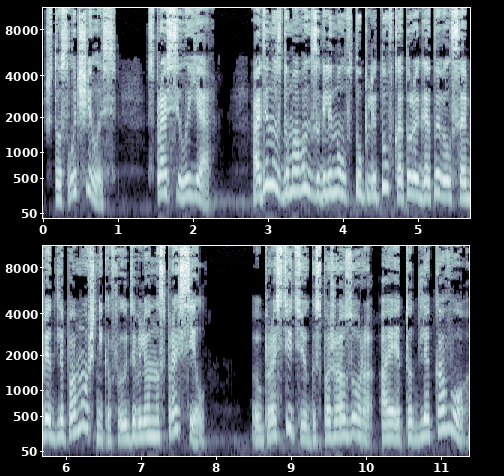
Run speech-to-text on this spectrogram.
«Что случилось?» — спросила я. Один из домовых заглянул в ту плиту, в которой готовился обед для помощников, и удивленно спросил. «Простите, госпожа Азора, а это для кого?»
